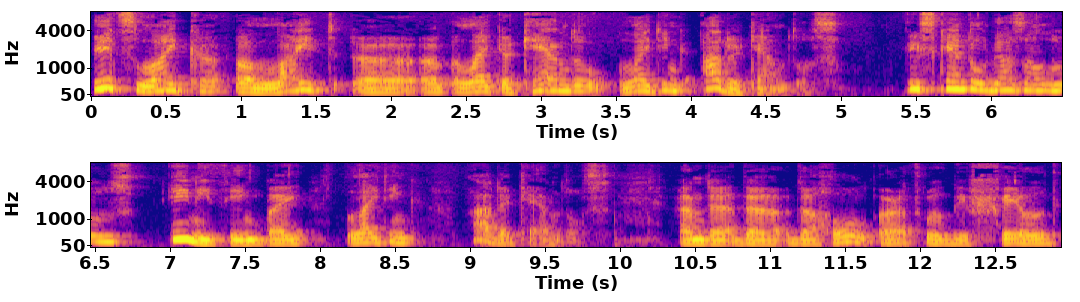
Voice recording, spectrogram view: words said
it's like a, a light, uh, like a candle lighting other candles. This candle doesn't lose anything by lighting other candles. And uh, the, the whole earth will be filled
